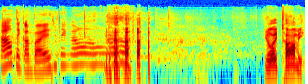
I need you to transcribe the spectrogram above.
I don't think I'm biased. You think I don't? I don't, know. You're like Tommy.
